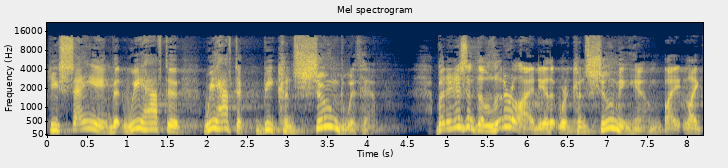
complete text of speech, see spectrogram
he's saying that we have to, we have to be consumed with him. But it isn't the literal idea that we're consuming him by like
